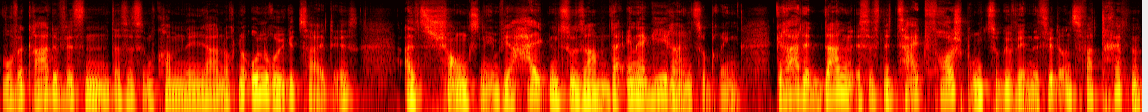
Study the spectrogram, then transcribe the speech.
wo wir gerade wissen, dass es im kommenden Jahr noch eine unruhige Zeit ist, als Chance nehmen. Wir halten zusammen, da Energie reinzubringen. Gerade dann ist es eine Zeit, Vorsprung zu gewinnen. Es wird uns zwar treffen.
